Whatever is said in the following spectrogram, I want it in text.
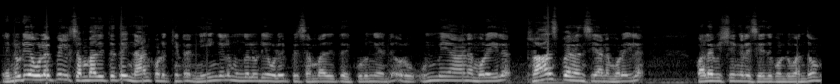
என்னுடைய உழைப்பில் சம்பாதித்ததை நான் கொடுக்கின்றேன் நீங்களும் உங்களுடைய உழைப்பில் சம்பாதித்ததை கொடுங்க என்று ஒரு உண்மையான முறையில் டிரான்ஸ்பெரன்சியான முறையில் பல விஷயங்களை செய்து கொண்டு வந்தோம்.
